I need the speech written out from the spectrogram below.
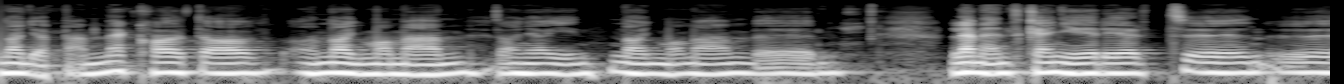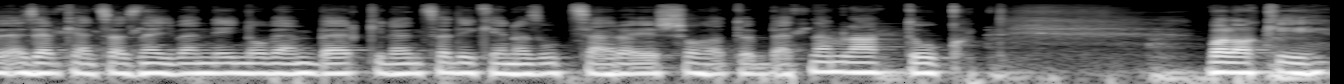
nagyapám meghalt, a, a nagymamám, az anyai nagymamám lement kenyérért 1944. november 9-én az utcára, és soha többet nem láttuk. Valaki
